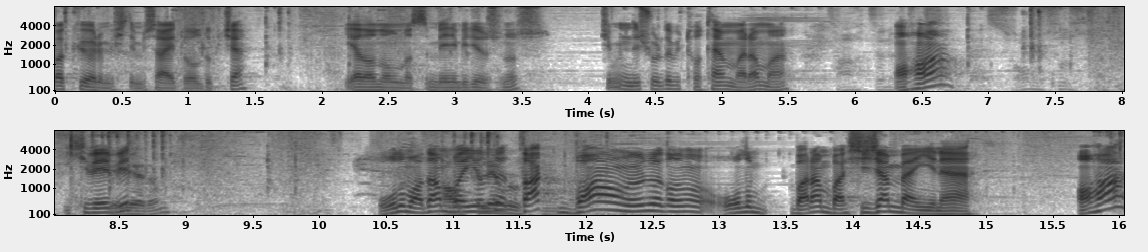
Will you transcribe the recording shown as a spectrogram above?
Bakıyorum işte müsait oldukça. Yalan olmasın beni biliyorsunuz. Şimdi şurada bir totem var ama. Aha. 2v1. Geliyorum. Oğlum adam Altı bayıldı. Tak bam öyle adamı. Oğlum Baran başlayacağım ben yine. ha. Aha.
